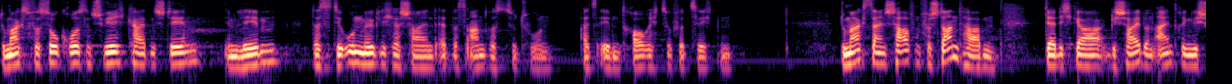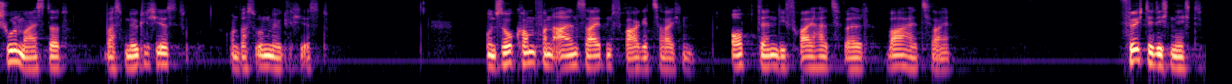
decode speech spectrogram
Du magst vor so großen Schwierigkeiten stehen im Leben, dass es dir unmöglich erscheint, etwas anderes zu tun, als eben traurig zu verzichten. Du magst einen scharfen Verstand haben, der dich gar gescheit und eindringlich schulmeistert, was möglich ist und was unmöglich ist. Und so kommen von allen Seiten Fragezeichen, ob denn die Freiheitswelt Wahrheit sei. Fürchte dich nicht,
